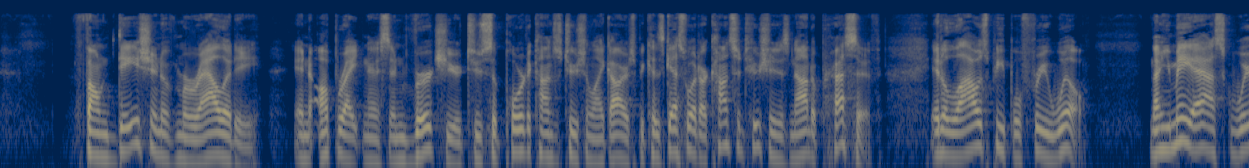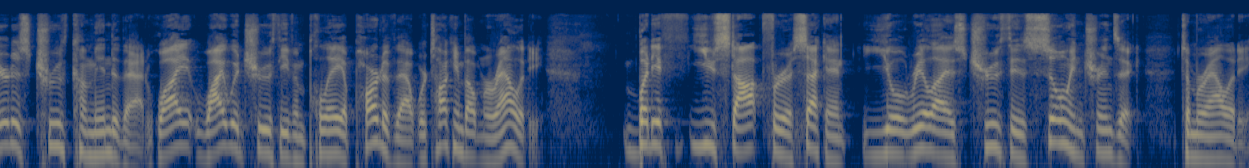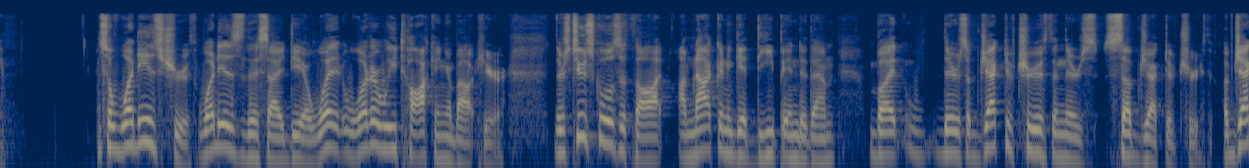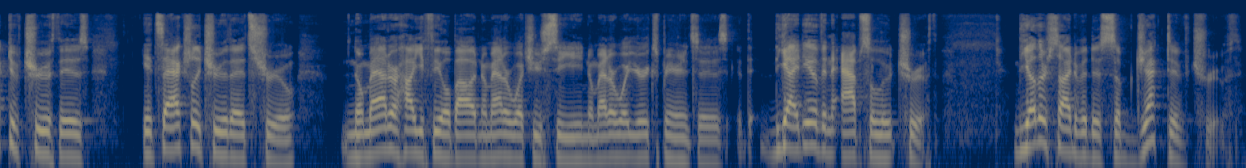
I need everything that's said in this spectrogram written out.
foundation of morality and uprightness and virtue to support a constitution like ours because guess what? Our constitution is not oppressive, it allows people free will. Now you may ask, where does truth come into that? Why why would truth even play a part of that? We're talking about morality. But if you stop for a second, you'll realize truth is so intrinsic to morality. So what is truth? What is this idea? What what are we talking about here? There's two schools of thought. I'm not going to get deep into them, but there's objective truth and there's subjective truth. Objective truth is it's actually true that it's true no matter how you feel about it, no matter what you see, no matter what your experience is, the idea of an absolute truth. The other side of it is subjective truth.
